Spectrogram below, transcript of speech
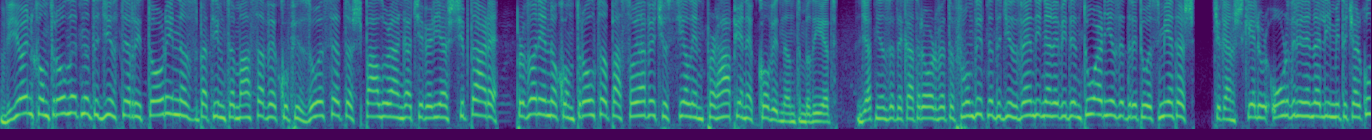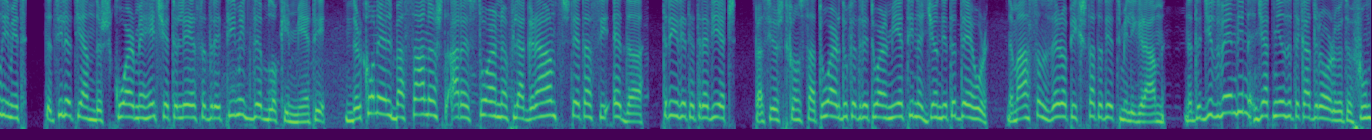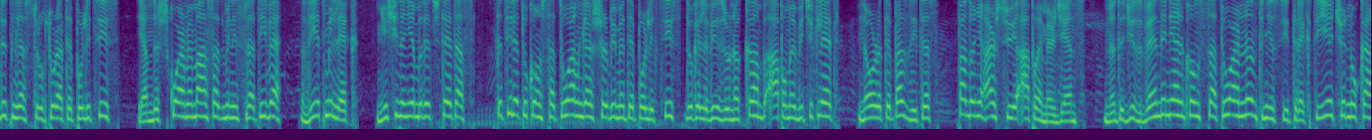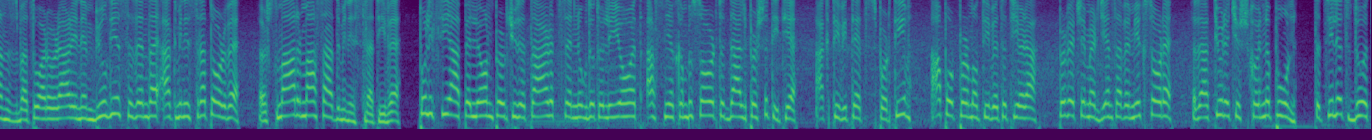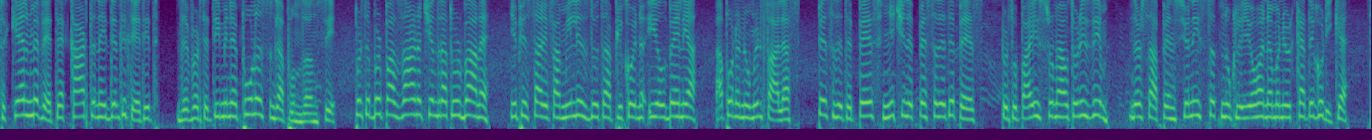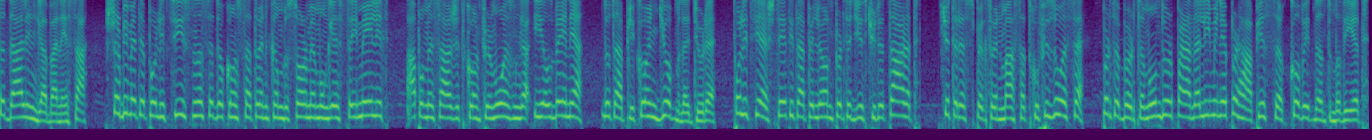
Vijojnë kontrollet në të gjithë territorin në zbatim të masave kufizuese të shpallura nga qeveria shqiptare për vënien në kontroll të pasojave që sjellin përhapjen e COVID-19. Gjatë 24 orëve të fundit në të gjithë vendin janë evidentuar 20 drejtues mjetesh që kanë shkelur urdhrin e ndalimit të qarkullimit të cilët janë ndëshkuar me heqje të lejes së drejtimit dhe bllokim mjeti. Ndërkohë në Elbasan është arrestuar në flagrancë shtetasi ED, tridhjetë e tre vjeç, pasi është konstatuar duke drejtuar mjetin në gjendje të dehur, në masën zero pikë shtatëdhjetë miligramë. Në të gjithë vendin, gjatë njëzet e katër orëve të fundit nga strukturat e policisë, Janë ndëshkuar me masa administrative dhjetë mijë lekë, njëqind e njëmbëdhjetë shtetas, të cilët u konstatuan nga shërbimet e policisë duke lëvizur në këmbë apo me biçikletë në orët e pasditës pa ndonjë arsye apo emergjencë. Në të gjithë vendin janë konstatuar nëntë njësi tregtie që nuk kanë zbatuar orarin e mbylljes dhe ndaj administratorëve është marrë masa administrative. Policia apelon për qytetarët se nuk do të lejohet asnjë këmbësor të dalë për shëtitje, aktivitet sportiv apo për motive të tjera, përveç emergjencave mjekësore dhe atyre që shkojnë në punë, të cilët duhet të kenë me vete kartën e identitetit dhe vërtetimin e punës nga punëdhënësi. Për të bërë pazar në qendrat urbane, një pjesëtar i familjes duhet të aplikojë në e-Albania apo në numrin falas pesëdhjetë e pesë njëqind e pesëdhjetë e pesë për t'u pajisur me autorizim, ndërsa pensionistët nuk lejohen në mënyrë kategorike. të dalin nga banesa, shërbimet e policisë nëse do konstatojnë këmbësorë me mungesë të e-mailit apo mesazhit konfirmues nga e-Albania, do të aplikojnë gjobë ndaj tyre. Policia e Shtetit apelon për të gjithë qytetarët që të respektojnë masat kufizuese për të bërë të mundur parandalimin e përhapjes së Covid nëntëmbëdhjetë.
